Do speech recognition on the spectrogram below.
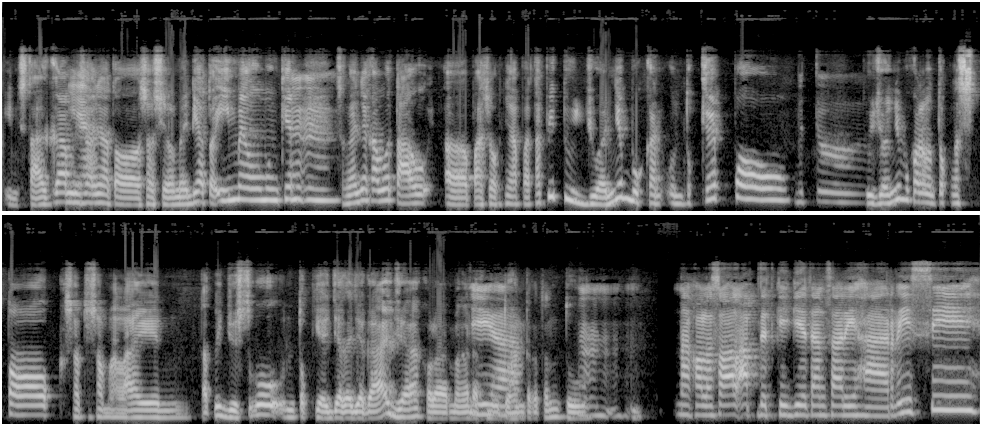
Instagram Iya. misalnya atau sosial media atau email mungkin. Mm-mm, Sengaja kamu tahu uh, passwordnya apa, tapi tujuannya bukan untuk kepo, betul. tujuannya bukan untuk ngestok satu sama lain, tapi justru untuk ya jaga-jaga aja kalau emang ada Iya. kebutuhan tertentu. Mm-mm. Nah kalau soal update kegiatan sehari-hari sih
